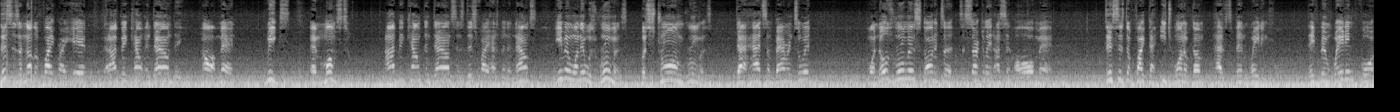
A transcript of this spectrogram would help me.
This is another fight right here that I've been counting down the, oh man, weeks and months to. I've been counting down since this fight has been announced, even when it was rumors, but strong rumors that had some bearing to it. When those rumors started to, to circulate, I said, oh man, this is the fight that each one of them has been waiting for. They've been waiting for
